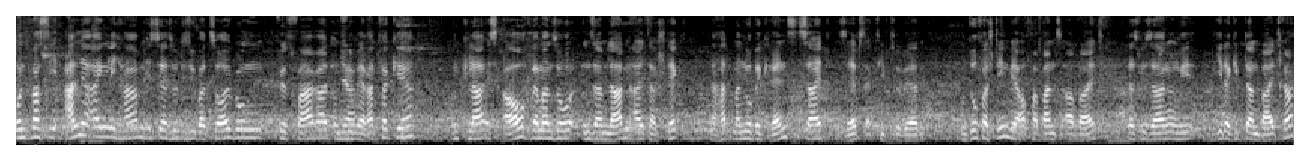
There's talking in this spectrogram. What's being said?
Und was sie alle eigentlich haben, ist ja so diese Überzeugung fürs Fahrrad und ja. für mehr Radverkehr. Und klar ist auch, wenn man so in seinem Ladenalltag steckt, da hat man nur begrenzt Zeit, selbst aktiv zu werden. Und so verstehen wir auch Verbandsarbeit, dass wir sagen, irgendwie, jeder gibt da einen Beitrag,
